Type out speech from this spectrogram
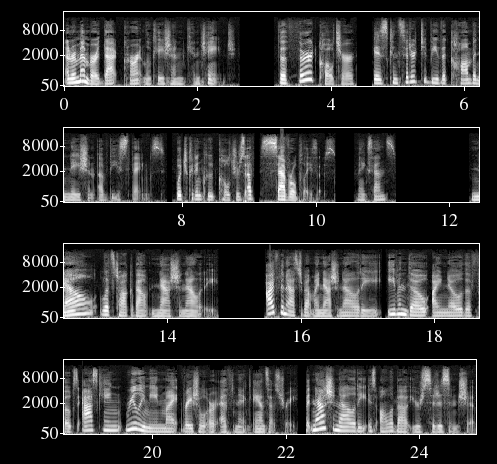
And remember, that current location can change. The third culture is considered to be the combination of these things, which could include cultures of several places. Make sense? Now let's talk about nationality. I've been asked about my nationality, even though I know the folks asking really mean my racial or ethnic ancestry. But nationality is all about your citizenship.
